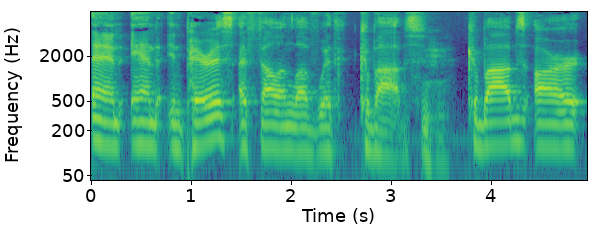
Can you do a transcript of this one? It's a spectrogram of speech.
and and in Paris, I fell in love with kebabs. Kebabs are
